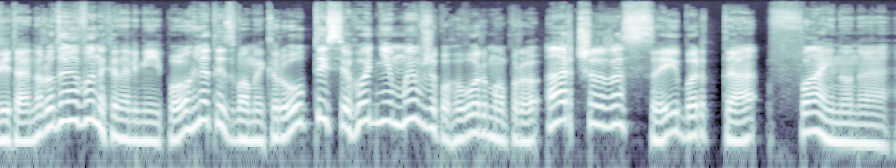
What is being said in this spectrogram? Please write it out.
Вітаю народи, ви на каналі Мій Погляд, і з вами Крупт, і сьогодні ми вже поговоримо про Арчера, Сейбер та Файнона.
